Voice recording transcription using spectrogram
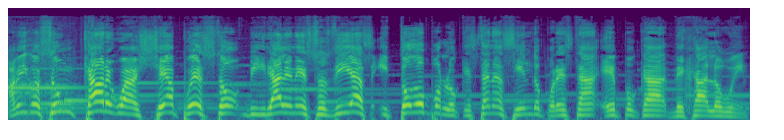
Amigos, un car wash se ha puesto viral en estos días y todo por lo que están haciendo por esta época de Halloween.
